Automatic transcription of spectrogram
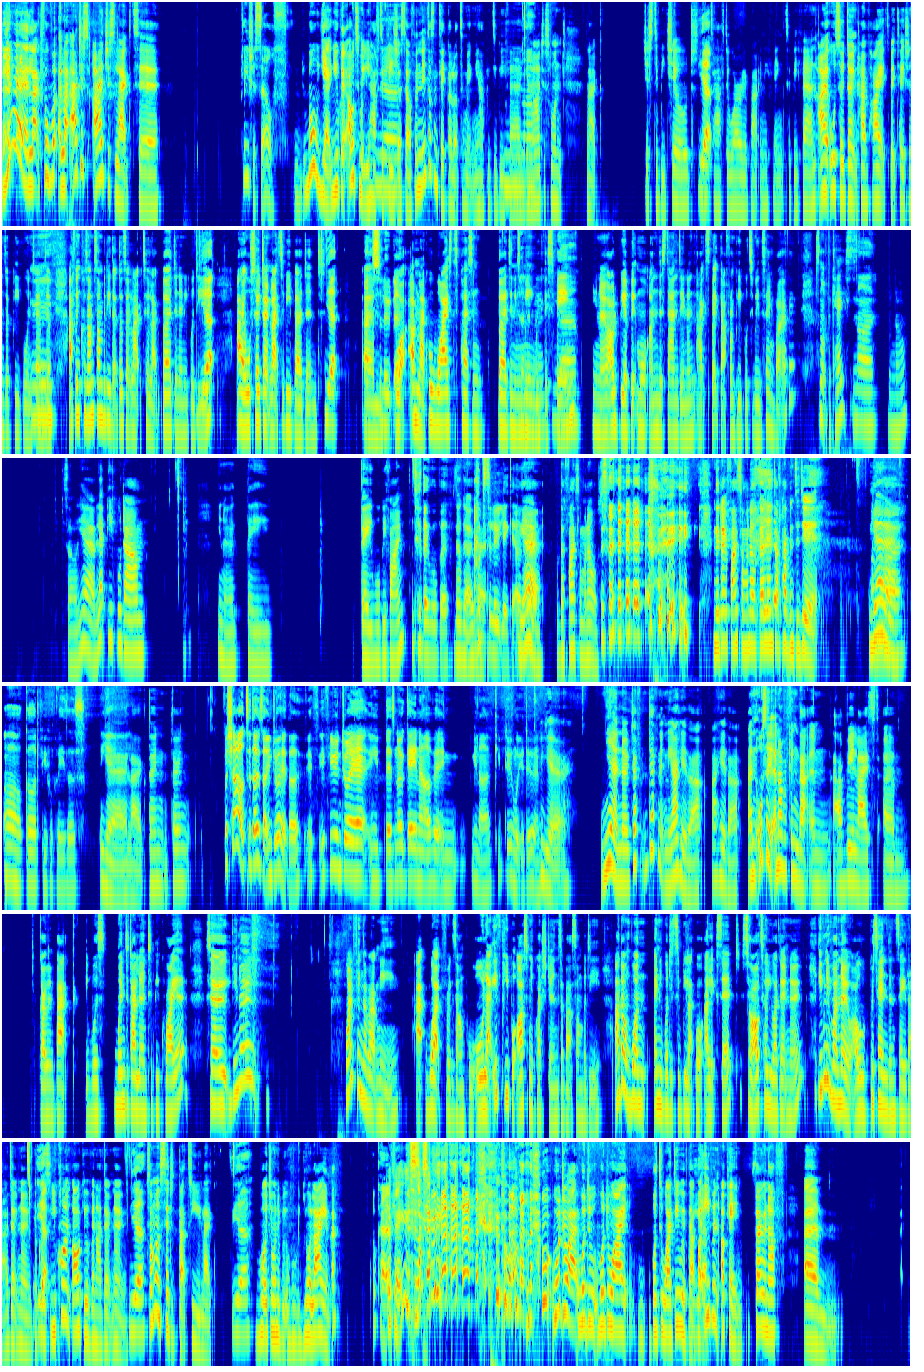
yeah. Like for what, like, I just, I just like to, Please yourself. well, yeah, you get, ultimately you have to please yourself. And it doesn't take a lot to make me happy, to be fair. You know, I just want, like, just to be chilled, Yep. not to have to worry about anything, to be fair. And I also don't have high expectations of people in terms Mm. of, I think because I'm somebody that doesn't like to like burden anybody. Yeah. I also don't like to be burdened. Yeah. Um, Absolutely. Well, I'm like, well, why is this person burdening me with me. this thing? Yeah. You know, I would be a bit more understanding, and I expect that from people to be the same. But okay, it's not the case. No. You know. So yeah, let people down. You know, they they will be fine. they will be. They'll get over Absolutely get it. over Yeah, they'll find someone else. and they don't find someone else, they'll end up having to do it. Yeah, Oh God, people pleasers. yeah. Like, don't don't But shout out to those that enjoy it though. If if you enjoy it, you, there's no gain out of it, and you know, keep doing what you're doing. Yeah. Yeah, no, def- definitely I hear that. I hear that. And also another thing that um I realized um going back it was when did I learn to be quiet? So, you know one thing about me at work for example or like if people ask me questions about somebody, I don't want anybody to be like what Alex said. So I'll tell you I don't know. Even if I know, I'll pretend and say that I don't know because you can't argue with an I don't know. Yeah, Someone said that to you like yeah. what do you want to be? You're lying. Okay. Okay. what, do I? What do? What do I? What do I do with that? But even okay, fair enough. Um,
